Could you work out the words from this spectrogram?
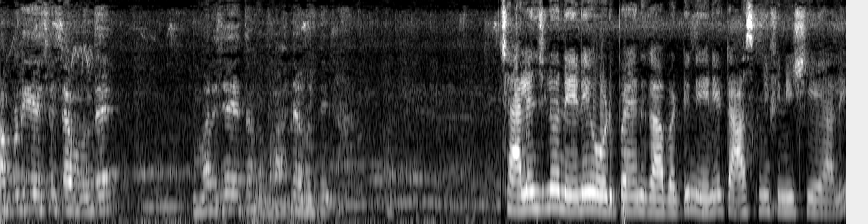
కంప్లీట్ చేసేసా ముందే మనిషి అయితే బాగానే ఉంది. ఛాలెంజ్లో నేనే ఓడిపోయాను కాబట్టి నేనే టాస్క్ని ఫినిష్ చేయాలి.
